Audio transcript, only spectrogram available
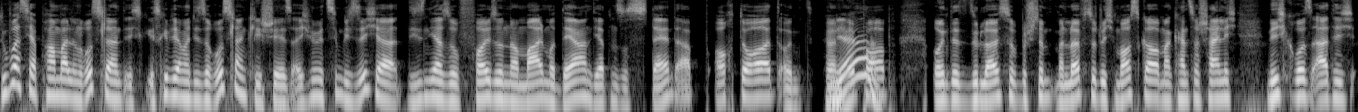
Du warst ja ein paar Mal in Russland. Ich, es gibt ja immer diese Russland-Klischees. Ich bin mir ziemlich sicher, die sind ja so voll so normal modern. Die hatten so Stand-up auch dort und hören ja. Hip-Hop. Und du läufst so bestimmt, man läuft so durch Moskau. Man kann es wahrscheinlich nicht großartig,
